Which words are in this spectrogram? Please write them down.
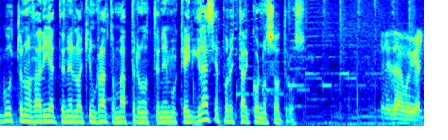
gusto nos daría tenerlo aquí un rato más, pero nos tenemos que ir. Gracias por estar con nosotros. Se les da muy bien.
